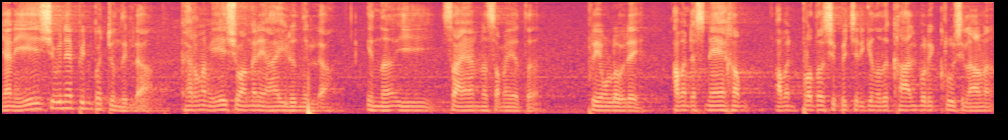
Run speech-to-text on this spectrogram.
ഞാൻ യേശുവിനെ പിൻപറ്റുന്നില്ല. കാരണം യേശു അങ്ങനെ ആയിരുന്നില്ല. ഇന്ന് ഈ സായാഹ്ന സമയത്ത് പ്രിയമുള്ളവരെ അവന്റെ സ്നേഹം അവൻ പ്രദർശിപ്പിച്ചിരിക്കുന്നത് കാൽവറി ക്രൂശിലാണ്.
